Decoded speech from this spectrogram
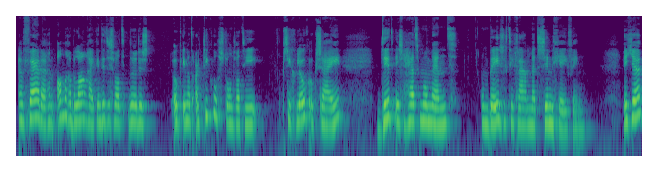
En verder, een andere belangrijke, en dit is wat er dus ook in dat artikel stond, wat die psycholoog ook zei. Dit is het moment om bezig te gaan met zingeving. Weet je,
